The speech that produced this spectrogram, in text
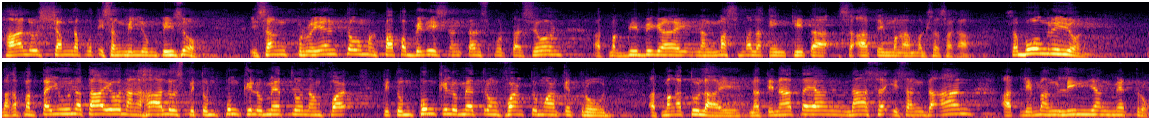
halos 71 milyong piso. Isang proyektong magpapabilis ng transportasyon at magbibigay ng mas malaking kita sa ating mga magsasaka. Sa buong reyon, nakapagtayo na tayo ng halos 70 kilometro ng far, 70 kilometrong farm to market road at mga tulay na tinatayang nasa isang daan at limang linyang metro.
